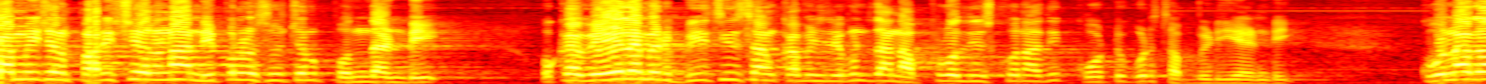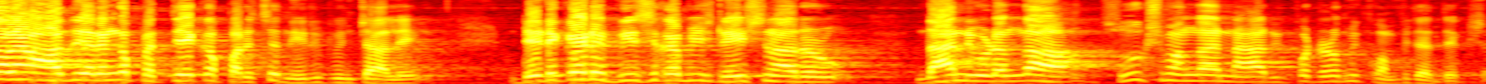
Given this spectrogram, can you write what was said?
కమిషన్ పరిశీలన నిపుణుల సూచనలు పొందండి. ఒకవేళ మీరు బీసీ కమిషన్ లేకుండా దాన్ని అప్రూవల్ తీసుకుని అది కోర్టుకు కూడా సబ్మిట్ చేయండి కులగలన ఆధారంగా ప్రత్యేక పరిస్థితి నిరూపించాలి. డెడికేటెడ్ బీసీ కమిషన్ వేసినారు దాన్ని విధంగా సూక్ష్మంగా నా రిపోర్ట్ కూడా మీకు పంపితే అధ్యక్ష.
